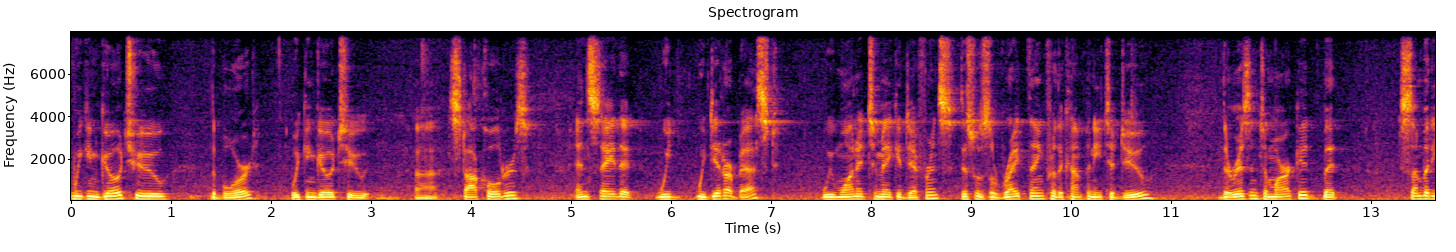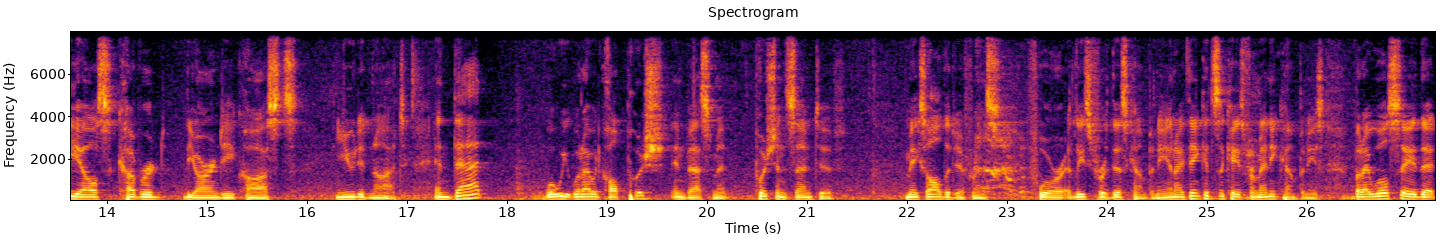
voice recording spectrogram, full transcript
we can go to the board, we can go to uh, stockholders and say that we, we did our best, we wanted to make a difference. This was the right thing for the company to do. There isn't a market, but somebody else covered the R&D costs. You did not. And that, what, we, what I would call push investment, push incentive, makes all the difference for at least for this company and i think it's the case for many companies but i will say that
